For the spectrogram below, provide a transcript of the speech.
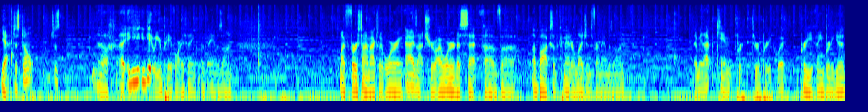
Yeah, just don't just. Ugh, uh, you, you get what you pay for. I think with Amazon my first time actually ordering. Ah, it's not true. I ordered a set of uh, a box of Commander Legends from Amazon. I mean, that came pr through pretty quick. Pretty, I mean, pretty good.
